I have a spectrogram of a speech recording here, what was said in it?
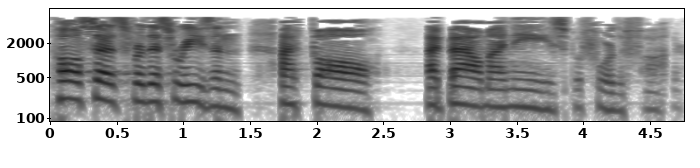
Paul says, for this reason, I fall, I bow my knees before the Father.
